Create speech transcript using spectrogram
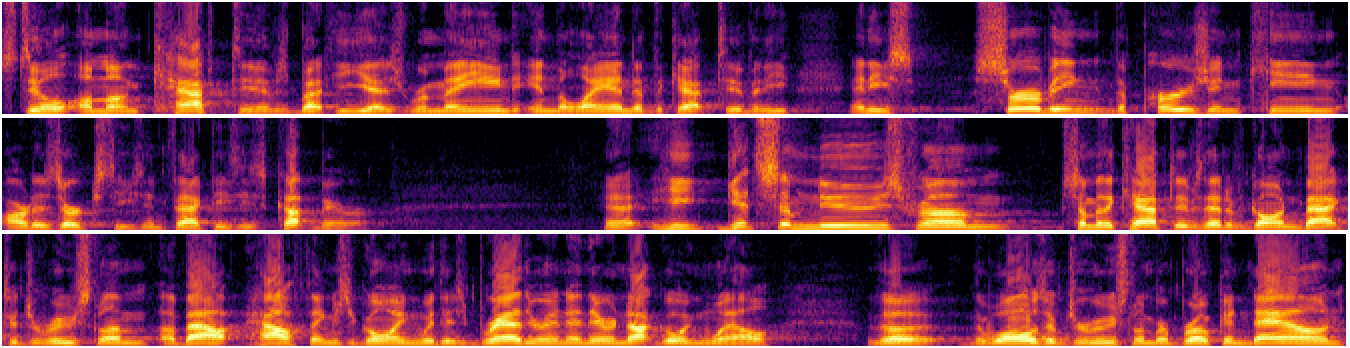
still among captives, but he has remained in the land of the captivity, and he's serving the Persian king Artaxerxes. In fact, he's his cupbearer. Uh, he gets some news from some of the captives that have gone back to Jerusalem about how things are going with his brethren, and they're not going well. The, the walls of Jerusalem are broken down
